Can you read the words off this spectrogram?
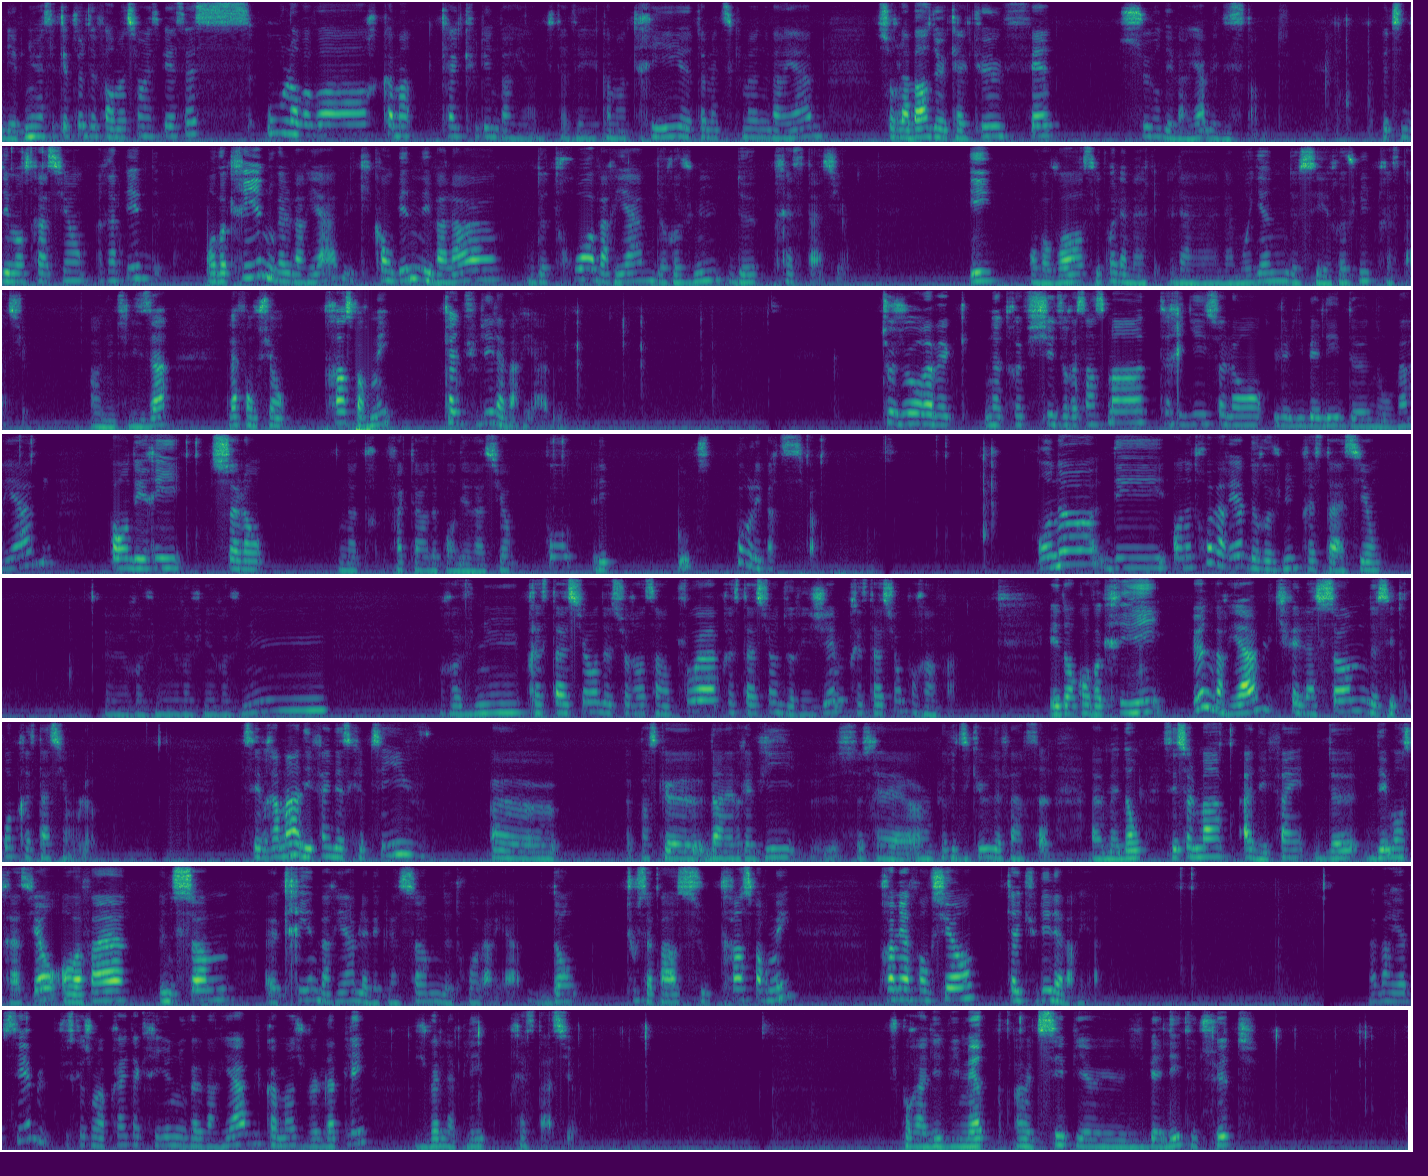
Bienvenue à cette capsule de formation SPSS où l'on va voir comment calculer une variable, c'est-à-dire comment créer automatiquement une variable sur la base d'un calcul fait sur des variables existantes. Petite démonstration rapide. On va créer une nouvelle variable qui combine les valeurs de trois variables de revenus de prestation. Et on va voir c'est quoi la, moyenne de ces revenus de prestation. En utilisant la fonction transformer, calculer la variable. Toujours avec notre fichier du recensement, trier selon le libellé de nos variables, pondérer selon notre facteur de pondération pour les, participants. On a, on a trois variables de revenus de prestation. Revenu, revenu, revenu. Revenu, prestation d'assurance emploi, prestation du régime, prestation pour enfants. Et donc, on va créer une variable qui fait la somme de ces trois prestations-là. C'est vraiment à des fins descriptives, euh, parce que dans la vraie vie, ce serait un peu ridicule de faire ça. Euh, mais donc, c'est seulement à des fins de démonstration. On va faire une somme, créer une variable avec la somme de trois variables. Donc, tout se passe sous transformer. Première fonction, calculer la variable. Ma variable cible, puisque je m'apprête à créer une nouvelle variable, comment je veux l'appeler? Je vais l'appeler prestation. Je pourrais aller lui mettre un type et un libellé tout de suite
